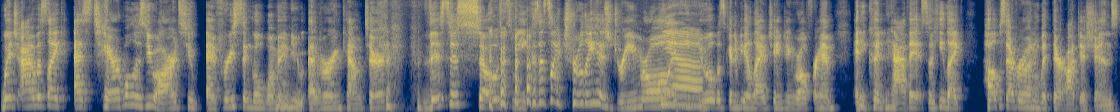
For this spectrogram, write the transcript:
which I was like, as terrible as you are to every single woman you ever encounter, this is so sweet because it's like truly his dream role. Yeah. And he knew it was going to be a life changing role for him and he couldn't have it. So he like helps everyone with their auditions.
